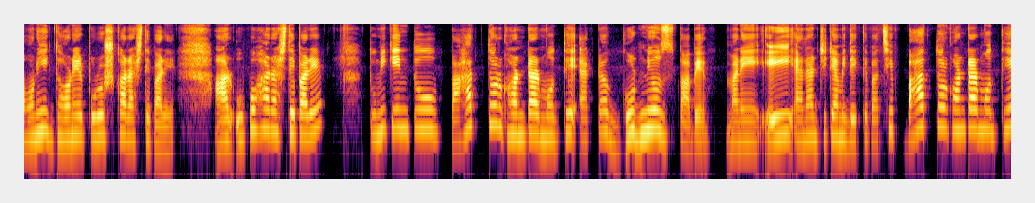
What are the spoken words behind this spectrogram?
অনেক ধরনের পুরস্কার আসতে পারে আর উপহার আসতে পারে। তুমি কিন্তু বাহাত্তর ঘণ্টার মধ্যে একটা গুড নিউজ পাবে। মানে এই এনার্জিটা আমি দেখতে পাচ্ছি, বাহাত্তর ঘণ্টার মধ্যে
